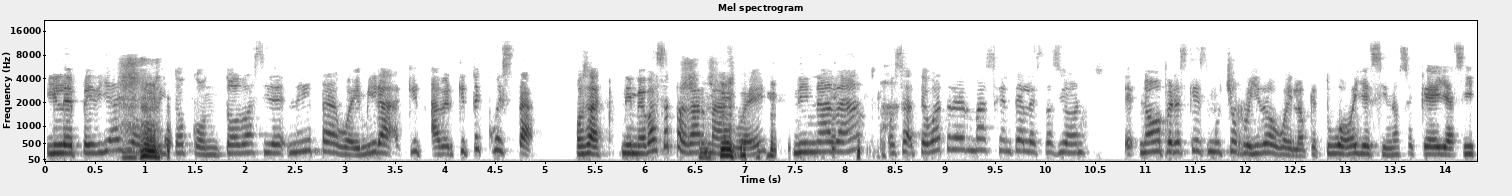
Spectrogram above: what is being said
y le pedía yo ahorita con todo así de, neta, güey, mira, a ver, ¿qué te cuesta? O sea, ni me vas a pagar más, güey, ni nada. O sea, te voy a traer más gente a la estación. Eh, no, pero es que es mucho ruido, güey, lo que tú oyes y no sé qué y así.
